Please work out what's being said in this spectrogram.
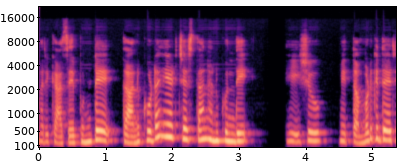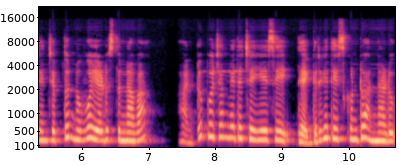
మరి కాసేపు ఉంటే తాను కూడా ఏడ్చేస్తాననుకుంది. ఈషు మీ తమ్ముడికి ధైర్యం చెప్తూ నువ్వు ఏడుస్తున్నావా? అంటూ భుజం మీద చెయ్యేసి దగ్గరికి తీసుకుంటూ అన్నాడు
